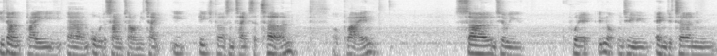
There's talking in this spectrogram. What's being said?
you don't play um, all at the same time you take each person takes a turn of playing so until you quit, not until you end your turn and,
